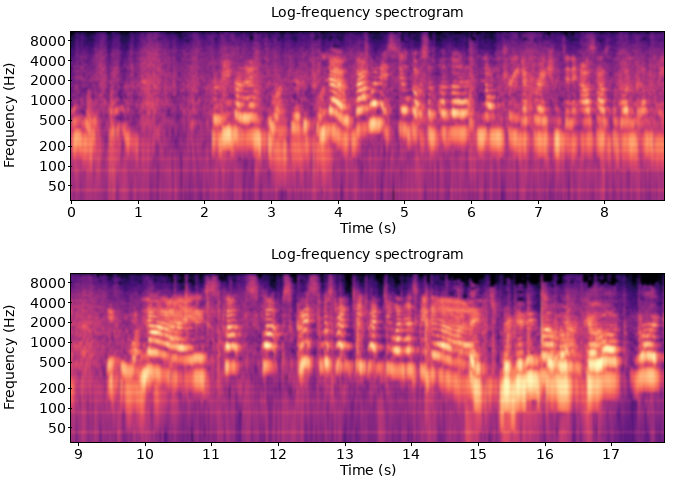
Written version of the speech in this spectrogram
Is it? Yeah. So these are the empty ones, yeah, this one. No, that one it's still got some other non-tree decorations in it, as has the one underneath If we want. it. Nice! Claps, claps! Christmas 2021 has begun! It's beginning to Well look a lot like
